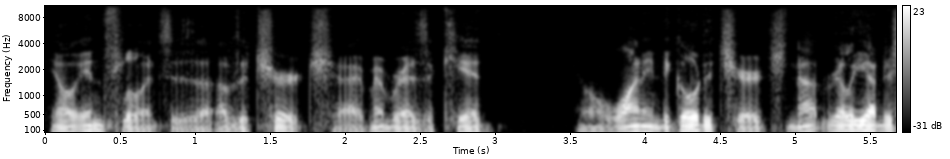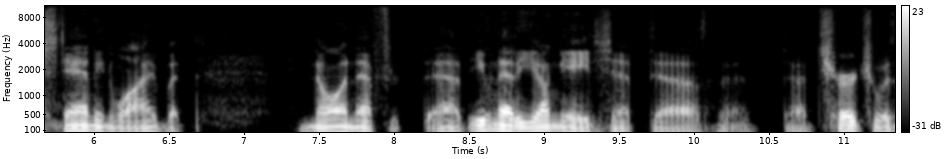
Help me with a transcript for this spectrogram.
you know, influences of the church. I remember as a kid, you know, wanting to go to church, not really understanding why, but knowing that, that even at a young age that, uh, that church was,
